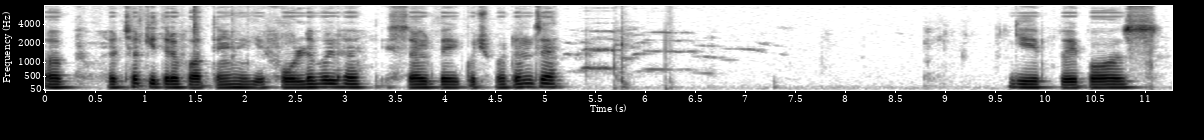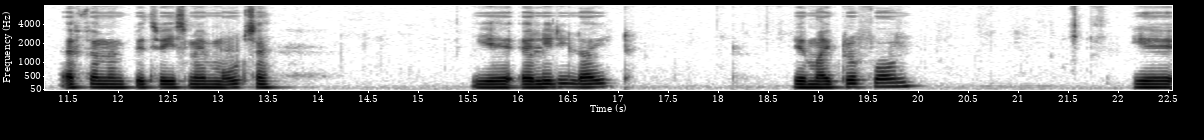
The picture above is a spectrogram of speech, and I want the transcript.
اب ہیڈ سیٹ کی طرف آتے ہیں، یہ فولڈیبل ہے، اس سائڈ پہ کچھ بٹنز ہیں۔ یہ play pause, F M M P three, اس میں موڈس ہیں۔ یہ ایل ای ڈی لائٹ، یہ مائکرو فون یہ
